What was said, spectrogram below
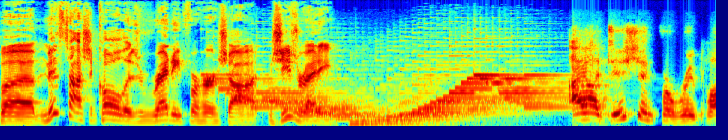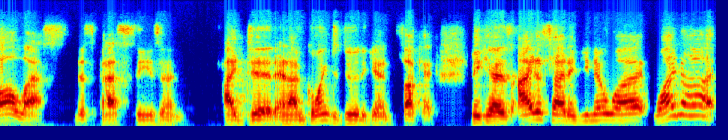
But Miss Tasha Kohl is ready for her shot. She's ready. I auditioned for RuPaul last this past season. I did, and I'm going to do it again. Fuck it, because I decided, you know what? Why not?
